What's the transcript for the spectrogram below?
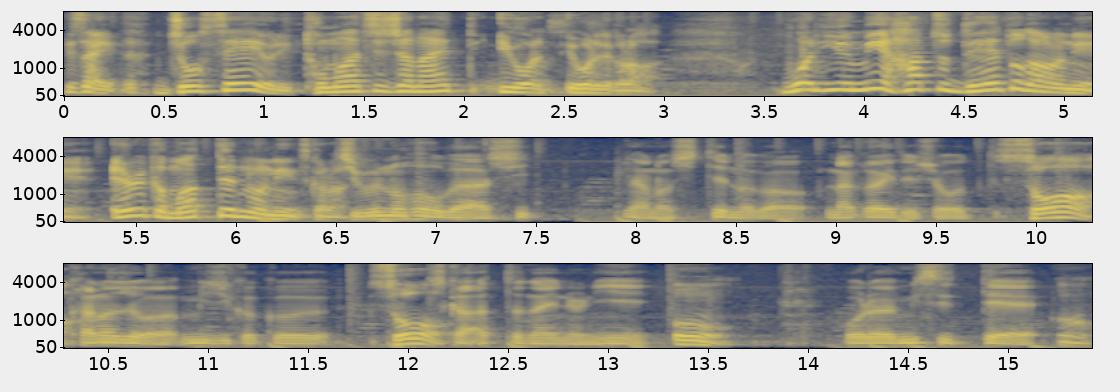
He's like, 女性より友達じゃないって言われ言われてから、What do you mean? 初デートなのに、エリカ待ってるのにって言ってから、自分の方がしあの知ってるのが長いでしょって。そう、彼女は短くそうしか会ってないのに、う。ん、俺はミスってうん。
